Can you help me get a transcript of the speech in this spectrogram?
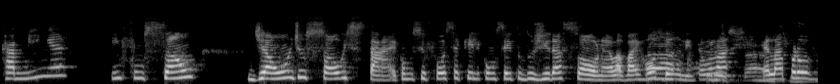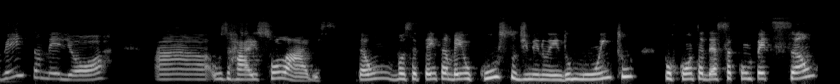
caminha em função de onde o Sol está. É como se fosse aquele conceito do girassol, né? Ela vai ah, rodando, ah, então ela, ela aproveita melhor ah, os raios solares. Então você tem também o custo diminuindo muito por conta dessa competição.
